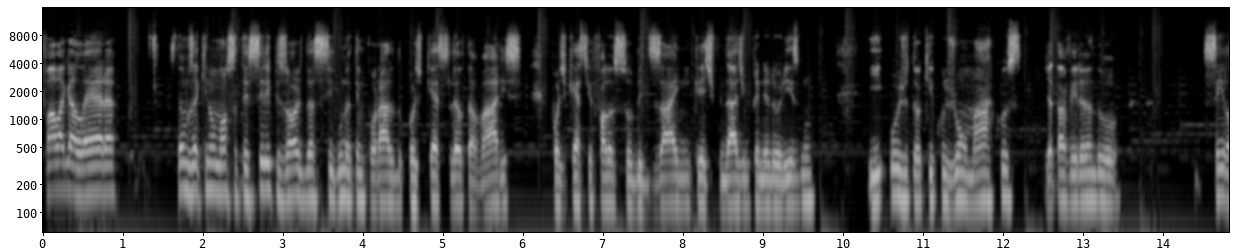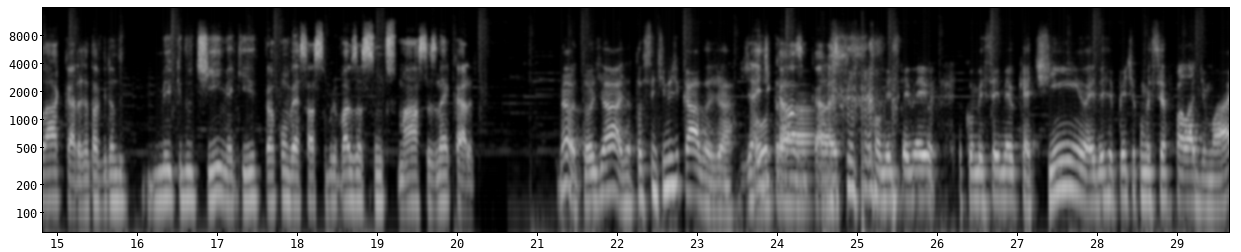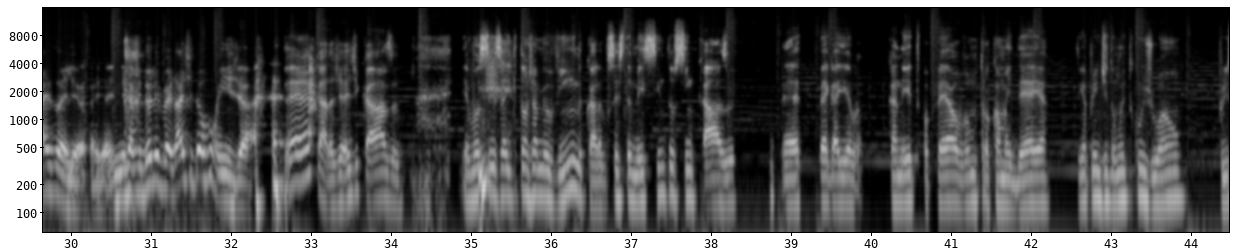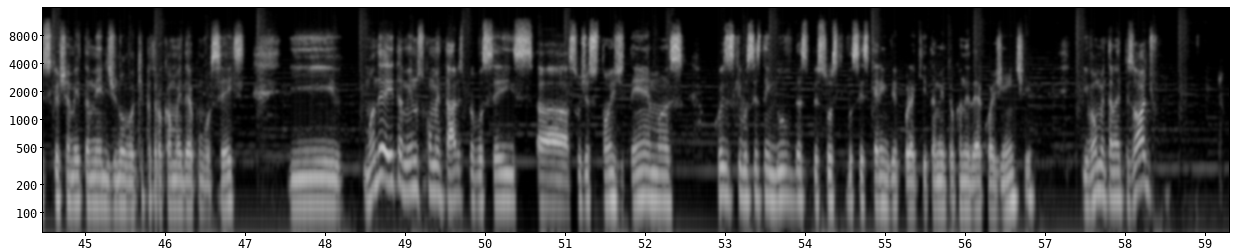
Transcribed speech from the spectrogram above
Fala galera, estamos aqui no nosso terceiro episódio da segunda temporada do podcast Léo Tavares, podcast que fala sobre design, criatividade e empreendedorismo. E hoje eu tô aqui com o João Marcos, já tá virando, sei lá, cara, já tá virando meio que do time aqui para conversar sobre vários assuntos massas, né, cara? Não, eu tô já, já tô sentindo de casa já. Já A é outra, de casa, cara. Eu comecei meio, eu comecei meio quietinho, aí de repente eu comecei a falar demais, aí já me deu liberdade e deu ruim já. É, cara, já é de casa. E vocês aí que estão já me ouvindo, cara, vocês também sintam-se em casa. Né? Pega aí caneta, papel, vamos trocar uma ideia. Tenho aprendido muito com o João, por isso que eu chamei também ele de novo aqui para trocar uma ideia com vocês. E mandem aí também nos comentários para vocês uh, sugestões de temas, coisas que vocês têm dúvidas, pessoas que vocês querem ver por aqui também trocando ideia com a gente. E vamos entrar no episódio?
